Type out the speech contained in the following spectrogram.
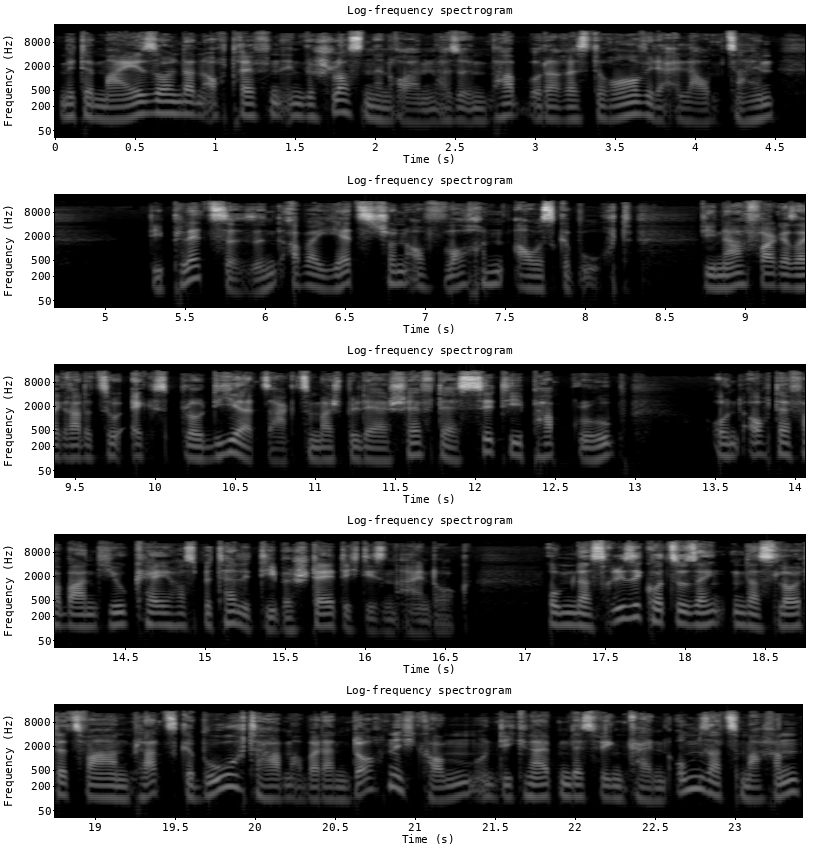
Mitte Mai sollen dann auch Treffen in geschlossenen Räumen, also im Pub oder Restaurant, wieder erlaubt sein. Die Plätze sind aber jetzt schon auf Wochen ausgebucht. Die Nachfrage sei geradezu explodiert, sagt zum Beispiel der Chef der City Pub Group. Und auch der Verband UK Hospitality bestätigt diesen Eindruck. Um das Risiko zu senken, dass Leute zwar einen Platz gebucht haben, aber dann doch nicht kommen und die Kneipen deswegen keinen Umsatz machen,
